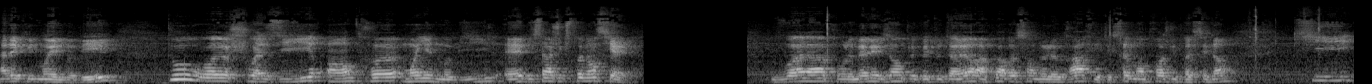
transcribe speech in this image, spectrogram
avec une moyenne mobile, pour euh, choisir entre moyenne mobile et lissage exponentiel. Voilà pour le même exemple que tout à l'heure à quoi ressemble le graphe, il est extrêmement proche du précédent, qui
